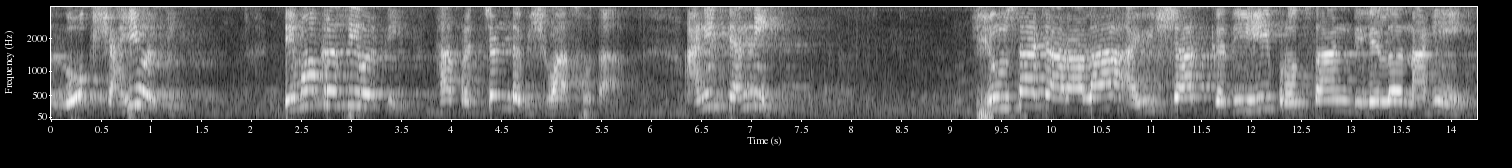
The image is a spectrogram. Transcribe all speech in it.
लोकशाहीवरती डेमोक्रेसीवरती हा प्रचंड विश्वास होता. आणि त्यांनी हिंसाचाराला आयुष्यात कधीही प्रोत्साहन दिलेलं नाही.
